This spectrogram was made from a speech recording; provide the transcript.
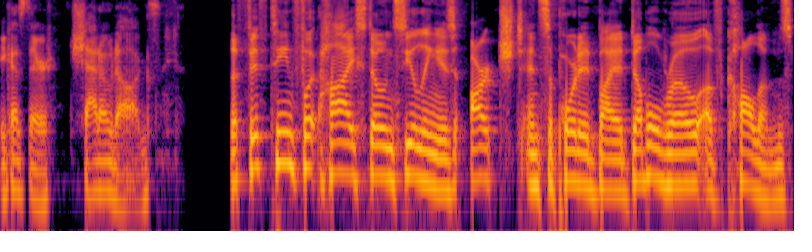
because they're shadow dogs. The 15 foot high stone ceiling is arched and supported by a double row of columns.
